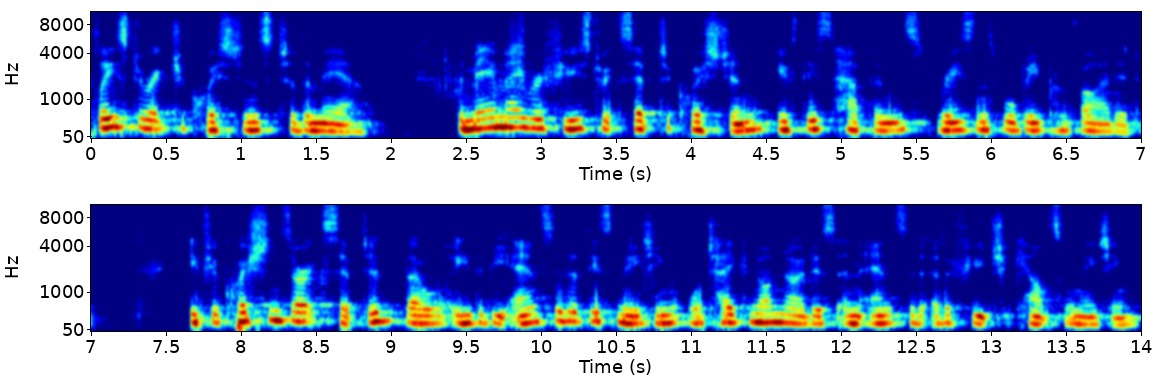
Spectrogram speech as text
Please direct your questions to the Mayor. The Mayor may refuse to accept a question. If this happens, reasons will be provided. If your questions are accepted, they will either be answered at this meeting or taken on notice and answered at a future council meeting.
